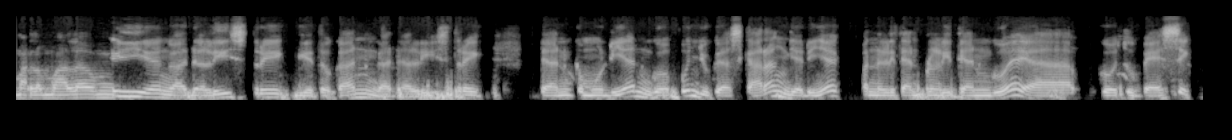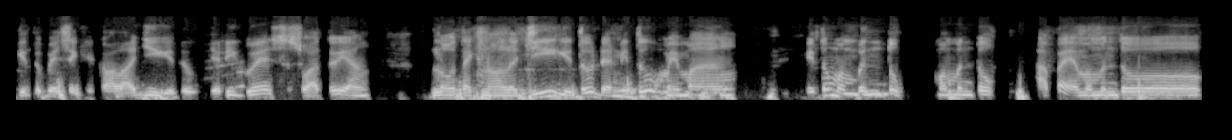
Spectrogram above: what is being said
malam-malam. Iya nggak ada listrik gitu kan nggak ada listrik. Dan kemudian gue pun juga sekarang jadinya penelitian-penelitian gue ya go to basic gitu basic ecology gitu. Jadi gue sesuatu yang low technology gitu dan itu memang itu membentuk membentuk apa ya membentuk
